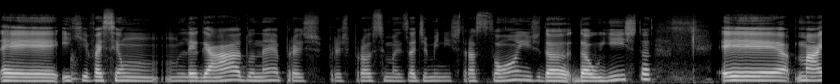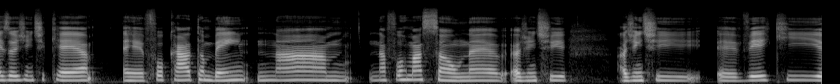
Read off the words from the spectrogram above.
é, e que vai ser um, um legado né, para as próximas administrações da, da UISTA. É, mas a gente quer é, focar também na, na formação. Né? A gente, a gente é, vê que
